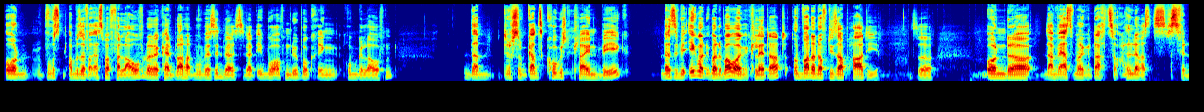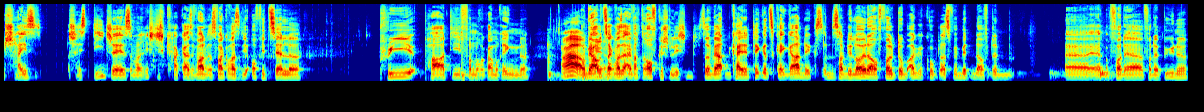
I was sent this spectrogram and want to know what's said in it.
und wussten, haben uns einfach erstmal verlaufen oder keinen Plan hatten, wo wir sind. Wir sind halt irgendwo auf dem Nürburgring rumgelaufen. Dann durch so einen ganz komischen kleinen Weg. Und dann sind wir irgendwann über eine Mauer geklettert und waren dann auf dieser Party. So. Und äh, da haben wir erstmal gedacht, so, Alter, was ist das für ein scheiß, scheiß DJ? Das ist aber richtig kacke. Also, das war quasi die offizielle Pre-Party von Rock am Ring, ne? Ah, Und wir haben uns da quasi einfach draufgeschlichen. So, wir hatten keine Tickets, kein gar nichts. Und das haben die Leute auch voll dumm angeguckt, als wir mitten auf dem, äh, vor, der, vor der Bühne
